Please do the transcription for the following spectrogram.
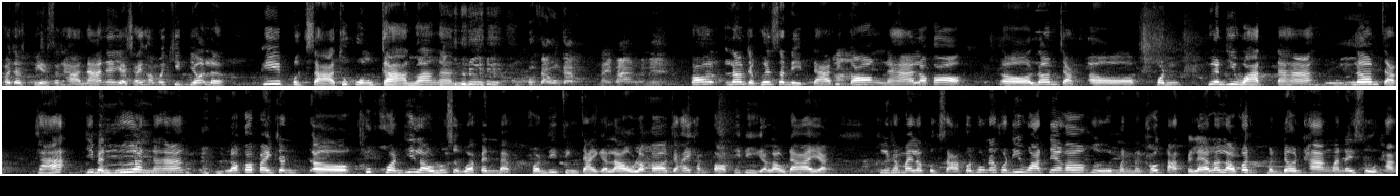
พอจะเปลี่ยนสถานะเนี่ยอย่าใช้คำว่าคิดเยอะเลย พี่ปรึกษาทุกวงการว่างั้นปรึกษาวงการไหนบ้างคะแม่ก็เริ่มจากเพื่อนสนิทนะพี่ก้องนะคะแล้วก็เอ่อเริ่มจากเอ่อคนเพื่อนที่วัดนะคะเริ่มจากพระที่เป็นเพื่อนนะคะแล้วก็ไปจนเอ่อทุกคนที่เรารู้สึกว่าเป็นแบบคนที่จริงใจกับเรา แล้วก็จะให้คำตอบที่ดีกับเราได้อะ คือทำไมเราปรึกษาคนพวกนั้นคนที่วัดเนี่ยก็คือมันเหมือนเขาตัดไปแล้ว แล้วเราก็เหมือนเดินทางมาในสู่ทาง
